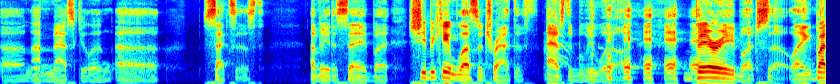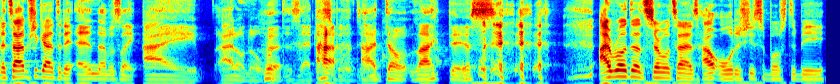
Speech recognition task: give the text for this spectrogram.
uh, not masculine, uh, sexist. of me to say, but she became less attractive as the movie went on. Very much so. Like by the time she got to the end, I was like, I I don't know what this actress is going to do. I don't like this. I wrote down several times how old is she supposed to be?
